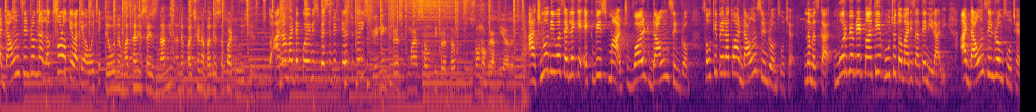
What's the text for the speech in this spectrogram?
આ ડાઉન સિન્ડ્રોમના લક્ષણો કેવા કેવા હોય છે? તેઓને માથાની સાઇઝ નાની અને પાછળના ભાગે સપાટ હોય છે. તો આના માટે કોઈ એવી સ્પેસિફિક ટેસ્ટ કરી? સ્ક્રીનિંગ ટેસ્ટમાં સૌથી પ્રથમ સોનોગ્રાફી આવે છે. આજનો દિવસ એટલે કે એકવીસ માર્ચ વર્લ્ડ ડાઉન સિન્ડ્રોમ સૌથી પહેલા તો આ ડાઉન સિન્ડ્રોમ શું છે? નમસ્કાર, મોરબી અપડેટમાંથી હું છું તમારી સાથે નિરાલી. આ ડાઉન સિન્ડ્રોમ શું છે?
